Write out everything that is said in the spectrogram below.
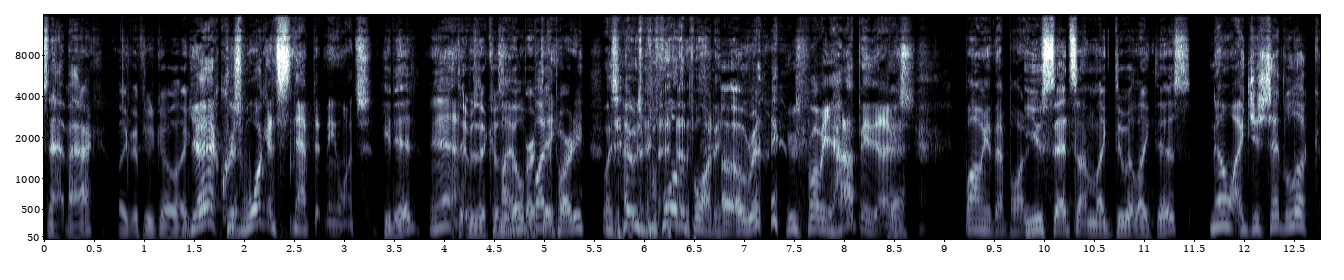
snap back? Like if you'd go like Yeah, Chris Walken snapped at me once. he did? Yeah. Was it because of the birthday buddy. party? Was it was before the party. Oh, oh, really? he was probably happy that I was bombing at that party. You said something like do it like this? no, I just said, look,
